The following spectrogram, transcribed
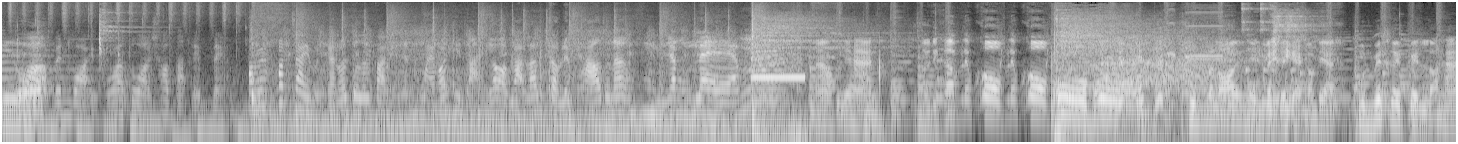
จริงเหรอ ตัวเป็นบ่อยเพราะว่าตัวชอบตัดเล็บแหลมเขาไม่เข้าใจเหมือนกันว่าตัวจะตัดอย่างนั้นทำไมก็เห็นหลายรอบละแล้วกับเล็บเท้าตัวนั้นอื้อหืออย่างแหลมอ้าวพี่หานสวัสดีครับ เล็บโคบเล็บโคบโอ้โหคุณมาล้อผมอย่างนี้ได้ไงครับเนี่ย คุณไม่เคยเป็นเหรอฮะ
